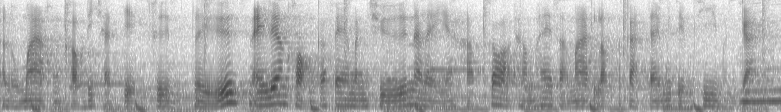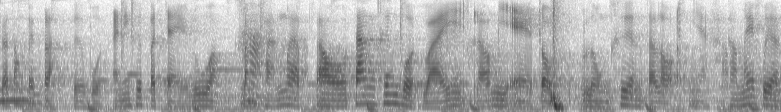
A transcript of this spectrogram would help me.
อโรมาของเขาที่ชัดเจนขึ้น หรือในเรื่องของกาแฟมันชื้นอะไรเงี้ยครับก็ทำให้สามารถเราสกัดได้ไม่เต็มที่เหมือนกันอืมก็ต้องไปปรับเบอร์บดอันนี้คือปัจจัยร่วมค่ะบางครั้งแบบเราตั้งเครื่องบดไว้ แล้วมีแอร์ตกลงเครื่องตลอดเนี่ยครับทำให้เฟือง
